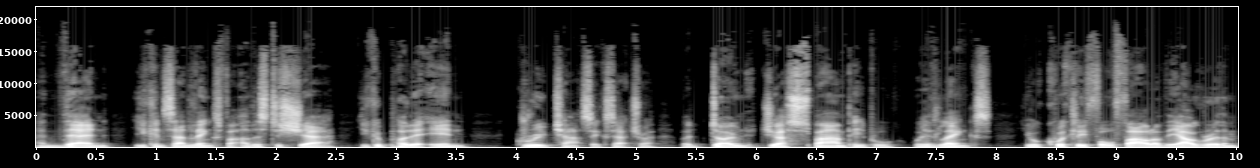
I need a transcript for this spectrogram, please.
and then you can send links for others to share. You could put it in group chats, etc. But don't just spam people with links. You'll quickly fall foul of the algorithm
